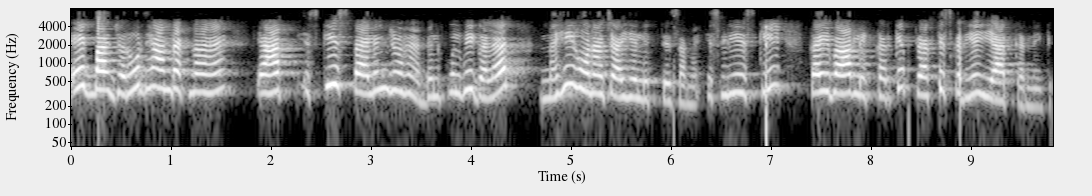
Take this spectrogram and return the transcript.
एक बात ज़रूर ध्यान रखना है कि आप इसकी स्पेलिंग जो है बिल्कुल भी गलत नहीं होना चाहिए लिखते समय इसलिए इसकी कई बार लिख करके प्रैक्टिस करिए याद करने की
